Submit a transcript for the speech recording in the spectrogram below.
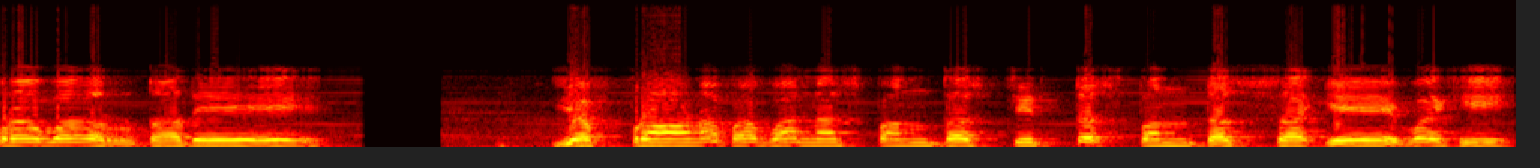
प्रवर्तते यः प्राणपवनस्पन्दश्चित्तस्पन्दः स एव हि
